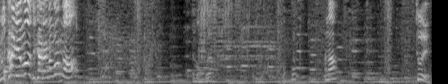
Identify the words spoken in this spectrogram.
루카리오면 어떻게 하라는 건가? 먹고요. 먹고? 하나? 둘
